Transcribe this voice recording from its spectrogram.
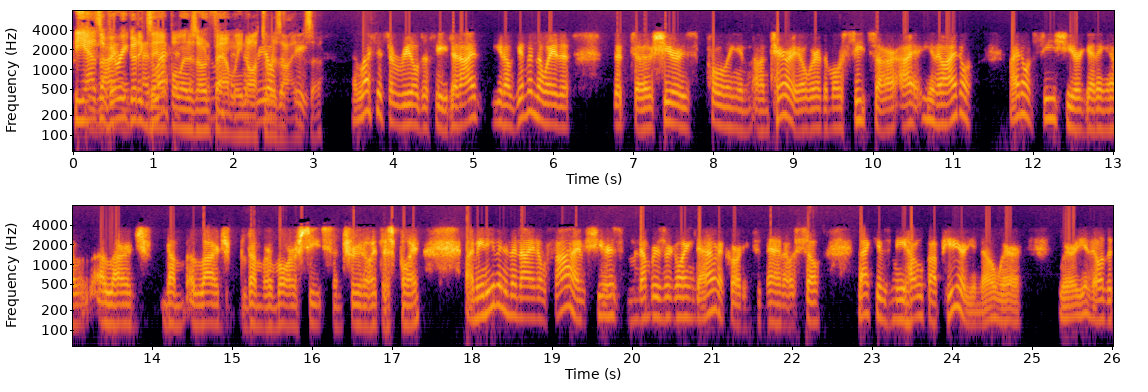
He has resigning. a very good example in his own family not to resign. Defeat. So unless it's a real defeat, and I, you know, given the way that that uh, Scheer is polling in Ontario, where the most seats are, I you know I don't I don't see Scheer getting a, a large num- a large number more seats than Trudeau at this point. I mean, even in the 905, Scheer's numbers are going down according to Nanos. So that gives me hope up here, you know, where where you know that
